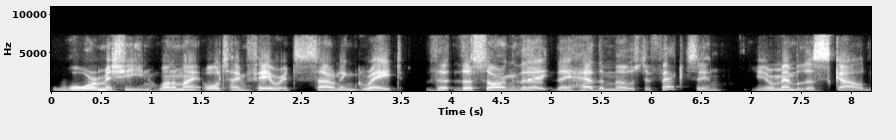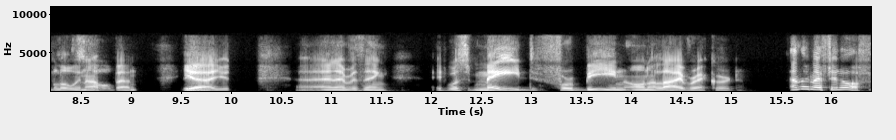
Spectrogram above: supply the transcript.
War Machine, one of my all-time favorites, sounding great. The the song they they had the most effects in. You remember the skull blowing up and Yeah. yeah, you uh, and everything. It was made for being on a live record, and they left it off.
